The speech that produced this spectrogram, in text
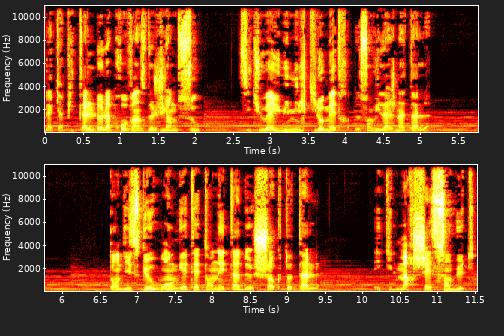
la capitale de la province de Jiangsu, située à 8000 km de son village natal. Tandis que Wang était en état de choc total et qu'il marchait sans but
